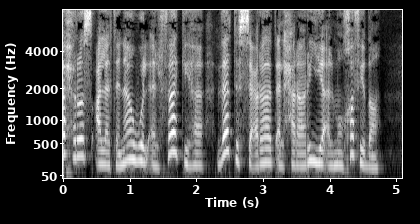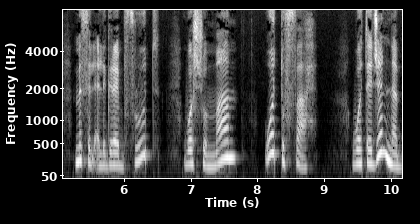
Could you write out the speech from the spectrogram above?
احرص على تناول الفاكهة ذات السعرات الحرارية المنخفضة مثل الجريب فروت والشمام والتفاح وتجنب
